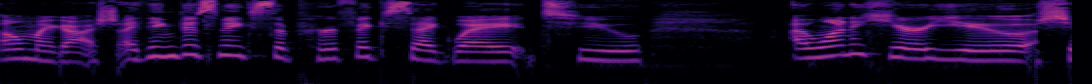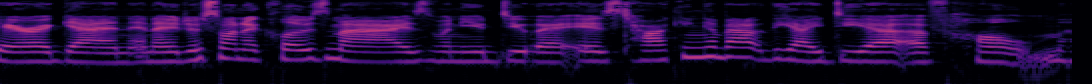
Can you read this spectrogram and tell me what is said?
Oh my gosh. I think this makes the perfect segue to. I want to hear you share again, and I just want to close my eyes when you do it, is talking about the idea of home.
